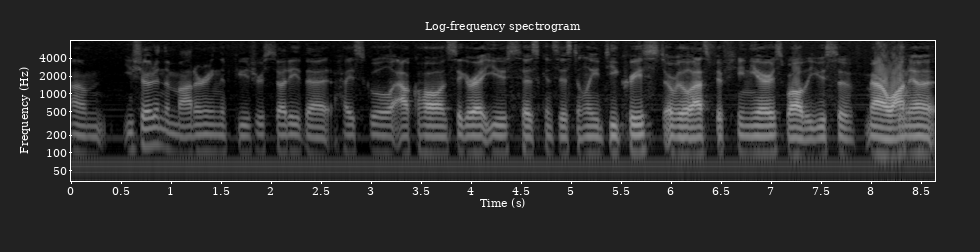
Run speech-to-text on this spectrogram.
here. Um, you showed in the Monitoring the Future study that high school alcohol and cigarette use has consistently decreased over the last 15 years, while the use of marijuana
